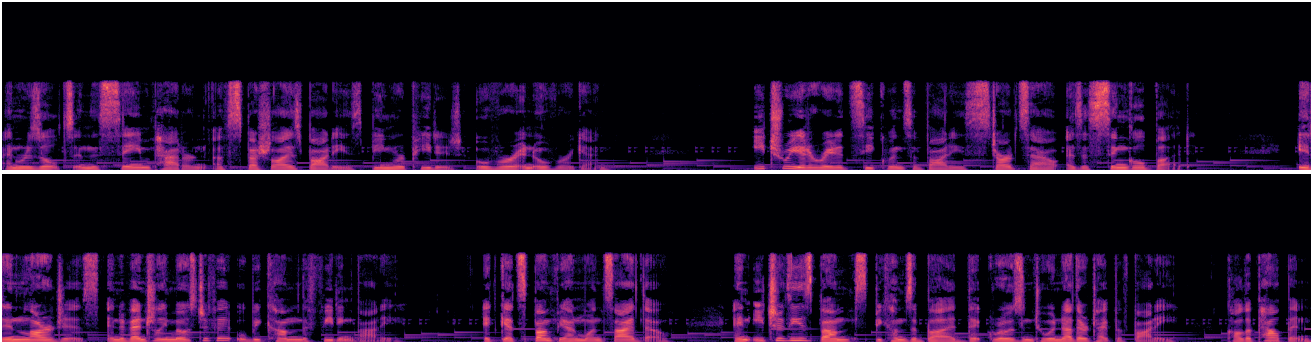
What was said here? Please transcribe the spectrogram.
and results in the same pattern of specialized bodies being repeated over and over again. Each reiterated sequence of bodies starts out as a single bud. It enlarges, and eventually most of it will become the feeding body. It gets bumpy on one side, though, and each of these bumps becomes a bud that grows into another type of body, called a palpon.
